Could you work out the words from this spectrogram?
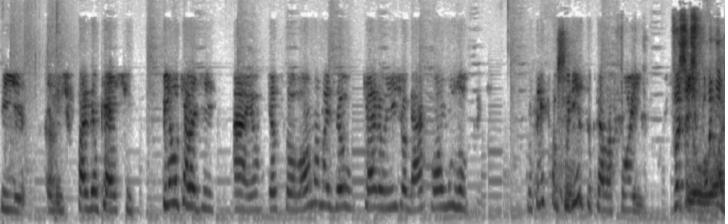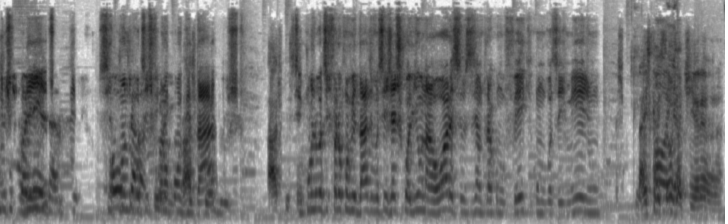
Se eles fazem o casting pelo que ela disse. Ah, eu, eu sou Loma, mas eu quero ir jogar como Lucas. Não sei se foi por Sim. isso que ela foi. Vocês Eu podem acho responder isso se, se quando vocês foram Sim, acho que- convidados. Acho que Se sim. quando vocês foram convidados, vocês já escolhiam na hora se vocês entrar como fake, como vocês mesmos. Na inscrição Olha. já tinha, né, Ana?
